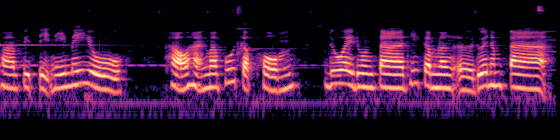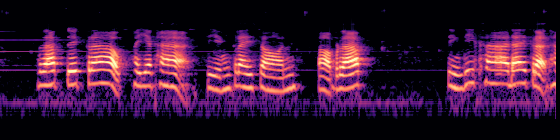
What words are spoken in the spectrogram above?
ความปิตินี้ไม่อยู่ เขาหันมาพูดกับผม ด้วยดวงตาที่กำลังเอ่อด้วยน้ำตา รับด้วยกล้าวพยะค่ะเสียงไกลสอน ตอบรับ สิ่งที่ข้าได้กระท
